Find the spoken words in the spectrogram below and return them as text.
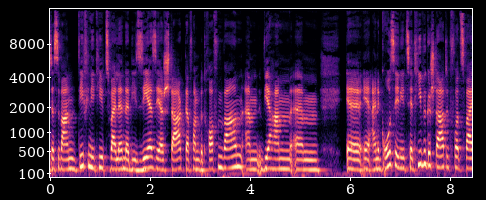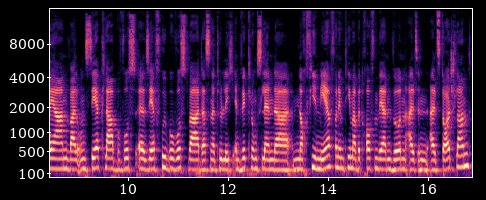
das waren definitiv zwei Länder, die sehr, sehr stark davon betroffen waren. Ähm, wir haben ähm, äh, eine große Initiative gestartet vor zwei Jahren, weil uns sehr klar bewusst, äh, sehr früh bewusst war, dass natürlich Entwicklungsländer noch viel mehr von dem Thema betroffen werden würden als in als Deutschland.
